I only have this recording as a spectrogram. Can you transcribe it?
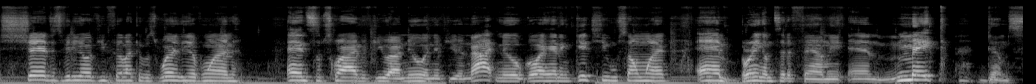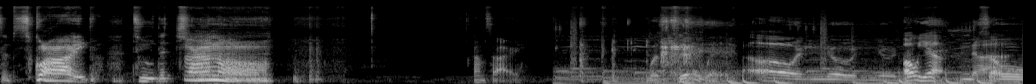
share this video if you feel like it was worthy of one, and subscribe if you are new. And if you're not new, go ahead and get you someone and bring them to the family and make them subscribe to the channel. I'm sorry. What's good with it? Oh no no. no. Oh yeah. Nah. So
